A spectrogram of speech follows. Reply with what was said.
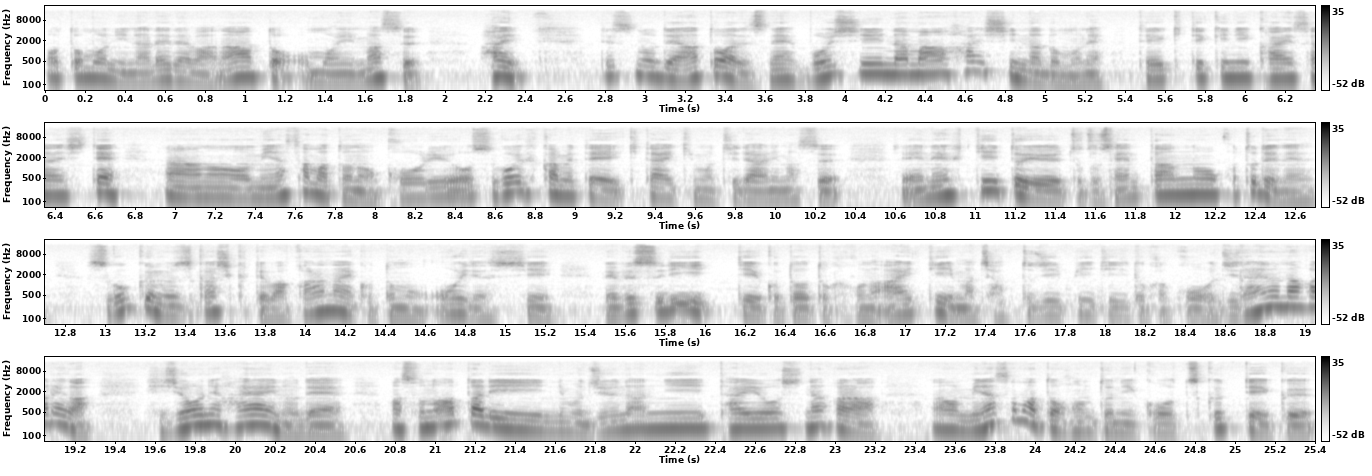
お供になれればなと思います。はい。ですので、あとはですね、 Voicy 生配信などもね、定期的に開催して、あの、皆様との交流をすごい深めていきたい気持ちであります。NFT というちょっと先端のことでね、すごく難しくてわからないことも多いですし、Web3 っていうこととか、この IT、まあ、 ChatGPT とか、こう、時代の流れが非常に早いので、まあ、そのあたりにも柔軟に対応しながら、あの皆様と本当にこう作っていく、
